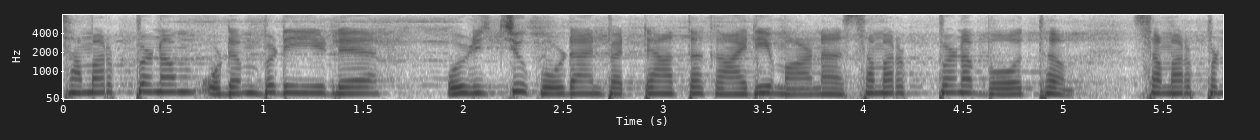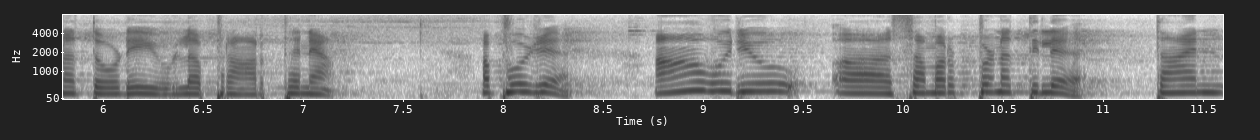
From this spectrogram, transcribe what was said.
സമർപ്പണം ഉടമ്പടിയിൽ ഒഴിച്ചുകൂടാൻ പറ്റാത്ത കാര്യമാണ് സമർപ്പണ ബോധം സമർപ്പണത്തോടെയുള്ള പ്രാർത്ഥന. അപ്പോൾ ആ ഒരു സമർപ്പണത്തിൽ താൻ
